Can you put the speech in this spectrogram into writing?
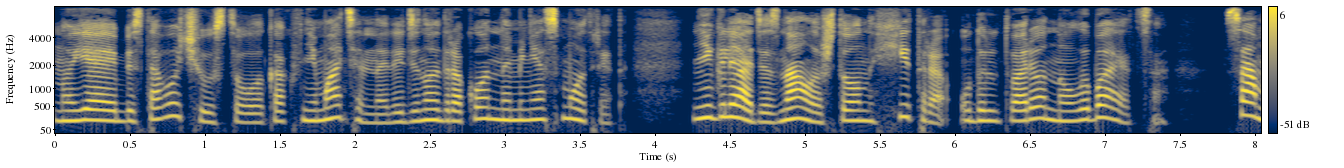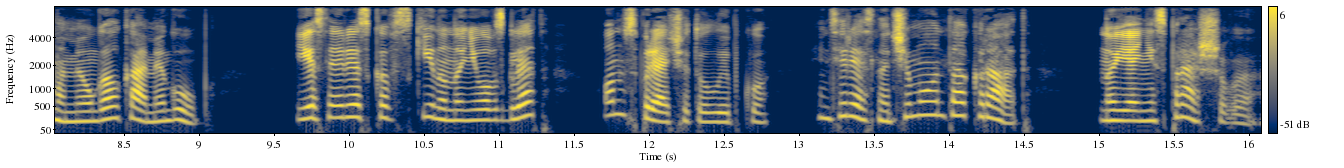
Но я и без того чувствовала, как внимательно ледяной дракон на меня смотрит. Не глядя, знала, что он хитро, удовлетворенно улыбается. Самыми уголками губ. Если резко вскину на него взгляд, он спрячет улыбку. Интересно, чему он так рад? Но я не спрашиваю.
